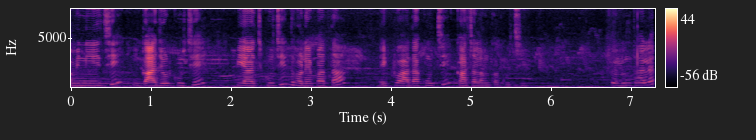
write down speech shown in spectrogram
আমি নিয়েছি গাজর কুচি, পেঁয়াজ কুচি, ধনে পাতা, একটু আদা কুচি, কাঁচা লঙ্কা কুচি। চলুন তাহলে,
